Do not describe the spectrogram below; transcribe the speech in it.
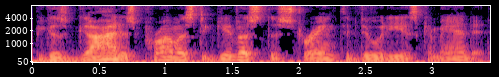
Because God has promised to give us the strength to do what He has commanded.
